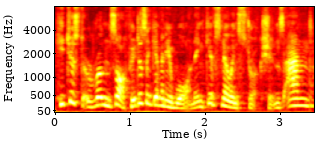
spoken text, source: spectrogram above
He just runs off, he doesn't give any warning, gives no instructions, and...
